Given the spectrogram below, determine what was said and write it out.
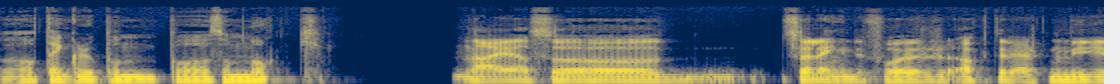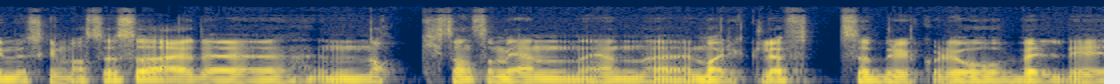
Hva tenker du på, på som nok? Nei, altså Så lenge du får aktivert mye muskelmasse, så er jo det nok. Sånn som i en, en eh, markløft, så bruker du jo veldig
